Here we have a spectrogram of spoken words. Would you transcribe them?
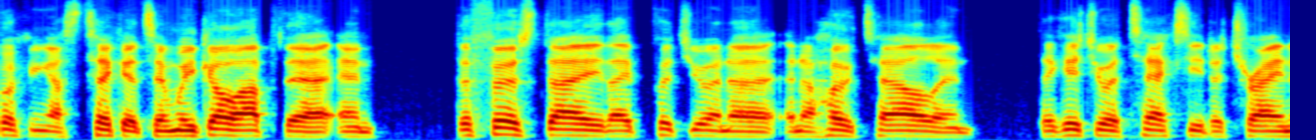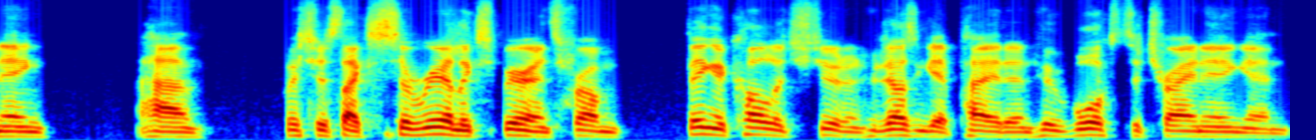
booking us tickets, and we go up there, and the first day they put you in a in a hotel and they get you a taxi to training, um, which is like surreal experience from being a college student who doesn't get paid and who walks to training and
